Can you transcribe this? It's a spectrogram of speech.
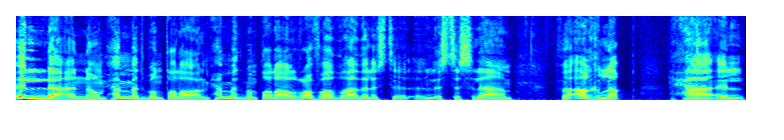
إلا أنه محمد بن طلال. محمد بن طلال رفض هذا الاستسلام فأغلق حائل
